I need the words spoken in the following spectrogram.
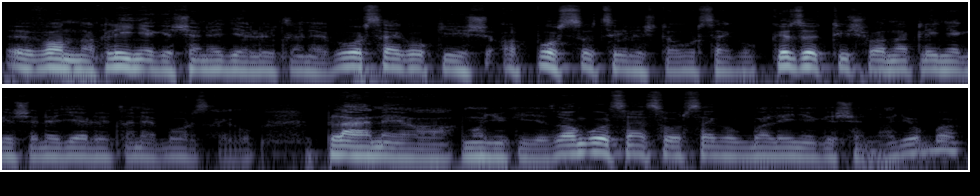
vannak lényegesen egyenlőtlenebb országok, és a posztszocialista országok között is vannak lényegesen egyenlőtlenebb országok. Pláne a mondjuk így az angol száz országokban lényegesen nagyobbak.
